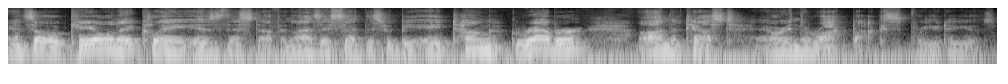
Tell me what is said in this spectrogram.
And so kaolinite clay is this stuff. And as I said, this would be a tongue grabber on the test or in the rock box for you to use.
